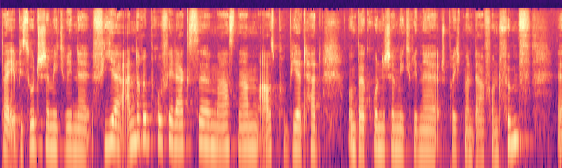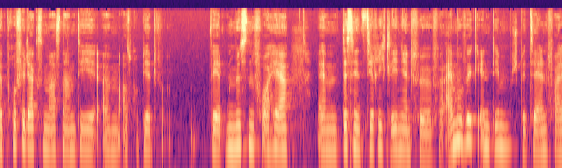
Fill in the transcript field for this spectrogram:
bei episodischer Migräne vier andere Prophylaxe-Maßnahmen ausprobiert hat und bei chronischer Migräne spricht man da von fünf äh, Prophylaxe-Maßnahmen, die ähm, ausprobiert werden müssen vorher. Ähm, das sind jetzt die Richtlinien für, für Imovic in dem speziellen Fall.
